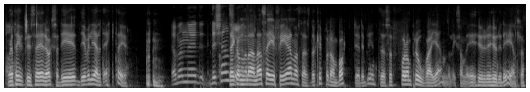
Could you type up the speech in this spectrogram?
Men jag tänkte precis säga det också. Det är, det är väl jävligt äkta ju. Ja men eh, det, det känns Tänk så. om någon annan säger fel någonstans. Då klipper de bort det. Det blir inte... Så får de prova igen liksom. Hur, hur är det egentligen?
